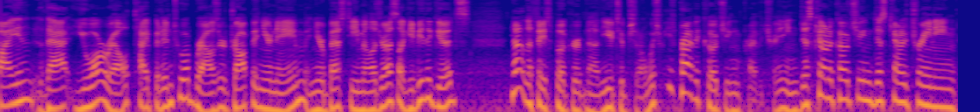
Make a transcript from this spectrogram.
find that URL, type it into a browser, drop in your name and your best email address. I'll give you the goods. Not in the Facebook group, not the YouTube channel, which means private coaching, private training, discounted coaching, discounted training.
